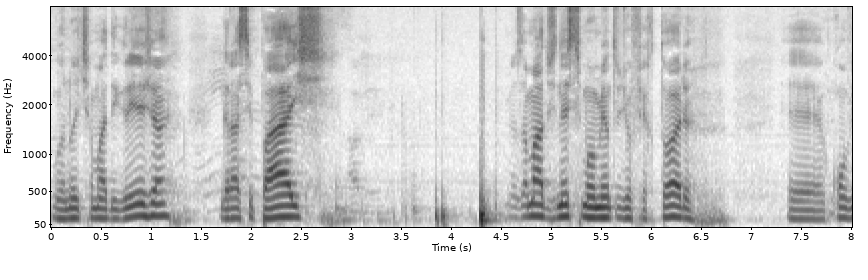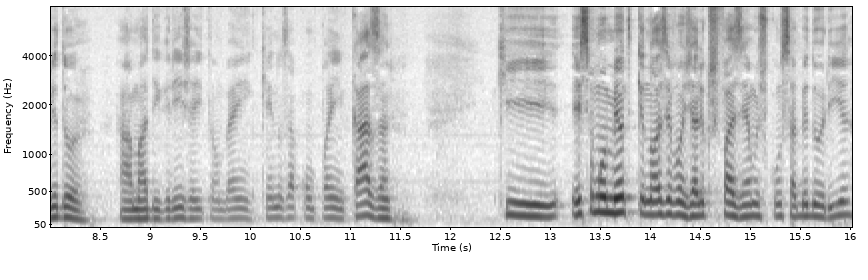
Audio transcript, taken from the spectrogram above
Boa noite, amada igreja. Graça e paz. Meus amados, nesse momento de ofertório, é, convido a amada igreja aí também, quem nos acompanha em casa, que esse é o momento que nós evangélicos fazemos com sabedoria,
